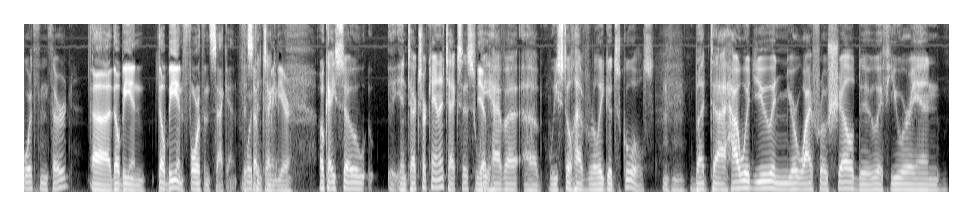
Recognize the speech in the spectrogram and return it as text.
fourth and third. Uh, they'll be in they'll be in fourth and second this Fourth upcoming second. year. Okay, so in Texarkana, Texas, Yep. we have a, a we still have really good schools. Mm-hmm. But uh, how would you and your wife Rochelle do if you were in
